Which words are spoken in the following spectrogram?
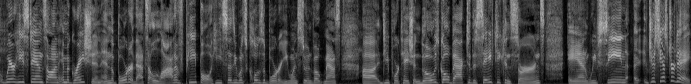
where he stands on immigration and the border. That's a lot of people. He says he wants to close the border. He wants to invoke mass uh, deportation. Those go back to the safety concerns, and we've seen uh, just yesterday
